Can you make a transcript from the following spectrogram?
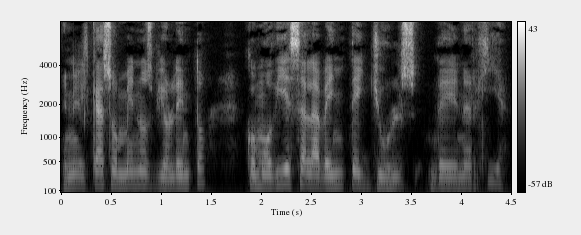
en el caso menos violento, como 10 a la 20 joules de energía.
